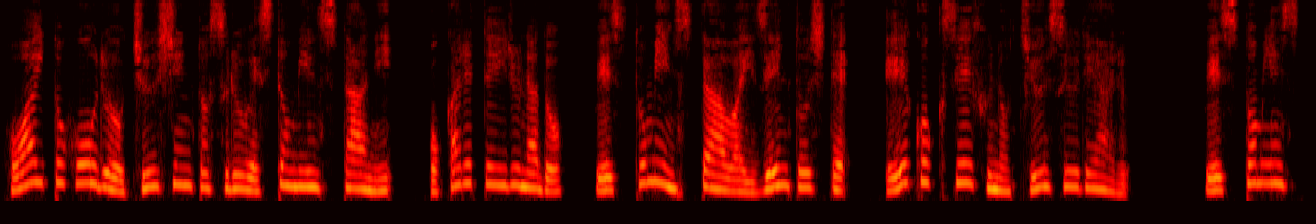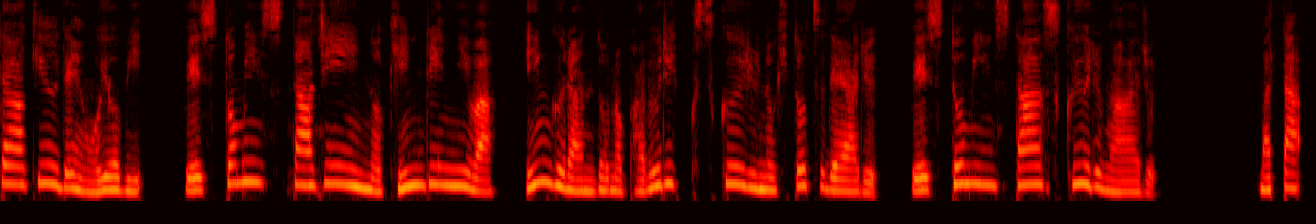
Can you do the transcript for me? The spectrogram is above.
ホワイトホールを中心とするウェストミンスターに置かれているなど、ウェストミンスターは依然として英国政府の中枢である。ウェストミンスター宮殿及びウェストミンスター寺院の近隣には、イングランドのパブリックスクールの一つである、ウェストミンスタースクールがある。また、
